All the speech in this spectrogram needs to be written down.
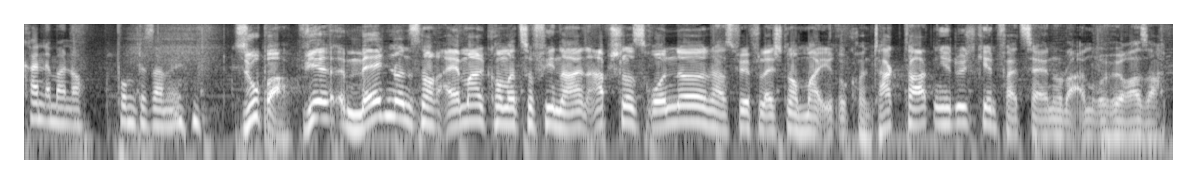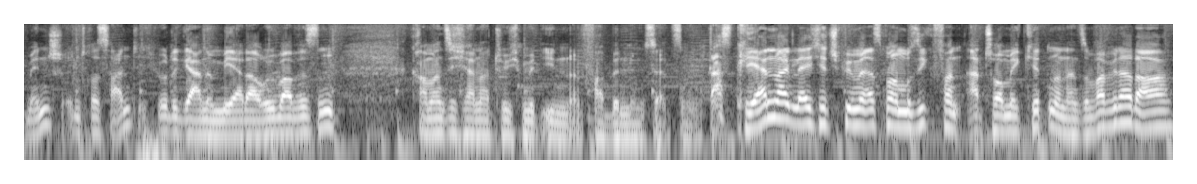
kann immer noch Punkte sammeln. Super. Wir melden uns noch einmal, kommen wir zur finalen Abschlussrunde, dass wir vielleicht noch mal Ihre Kontaktdaten hier durchgehen. Falls der ein oder andere Hörer sagt, Mensch, interessant, ich würde gerne mehr darüber wissen, kann man sich ja natürlich mit Ihnen in Verbindung setzen. Das klären wir gleich. Jetzt spielen wir erstmal Musik von Atomic Kitten und dann sind wir wieder da.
